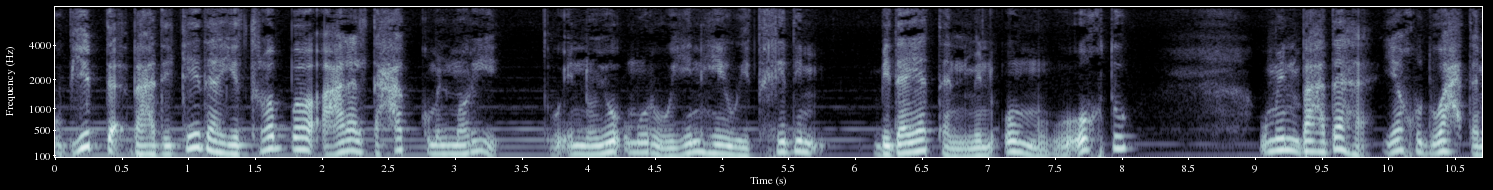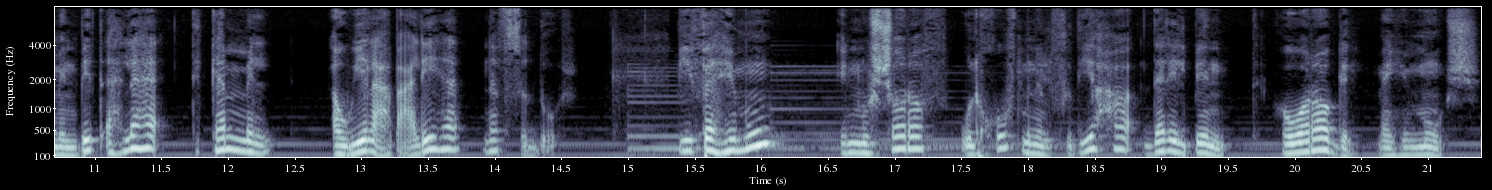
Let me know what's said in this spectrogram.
وبيبدأ بعد كده يتربى على التحكم المريض وإنه يؤمر وينهي ويتخدم بداية من أمه وأخته ومن بعدها ياخد واحدة من بيت أهلها تكمل أو يلعب عليها نفس الدور. بيفهموه إنه الشرف والخوف من الفضيحة ده للبنت هو راجل ما يهموش.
